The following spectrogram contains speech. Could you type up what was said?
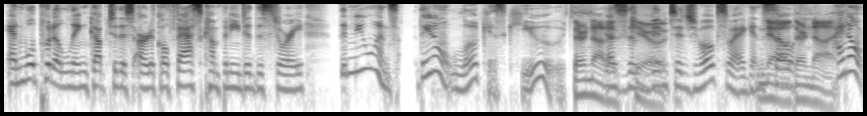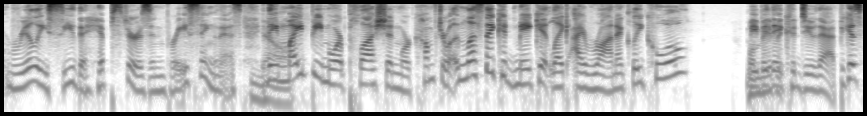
and we'll put a link up to this article. Fast Company did the story. The new ones, they don't look as cute. They're not as cute as the cute. vintage Volkswagen. No, so they're not. I don't really see the hipsters embracing this. They might be more plush and more comfortable, unless they could make it like ironically cool. Maybe, maybe- they could do that because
